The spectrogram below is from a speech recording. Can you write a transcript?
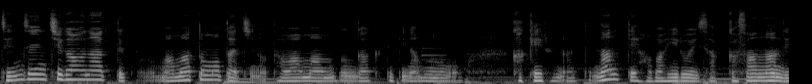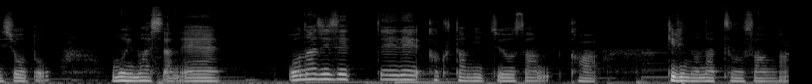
全然違うなってこのママ友たちのタワマン文学的なものを書けるなんてなんて幅広い作家さんなんでしょうと思いましたね。同じ設定で角田光代さんか桐野夏夫さんが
